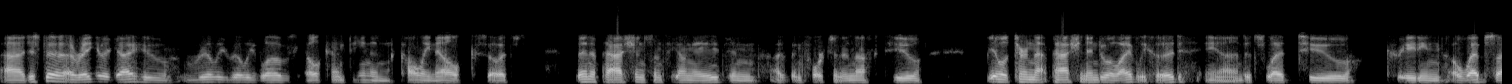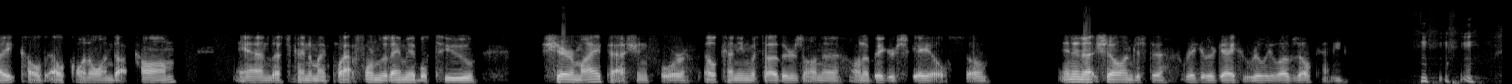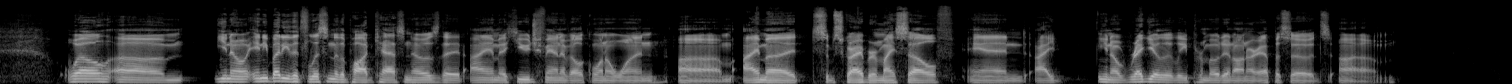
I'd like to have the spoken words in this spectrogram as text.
uh, just a, a, regular guy who really, really loves elk hunting and calling elk. So it's been a passion since a young age, and I've been fortunate enough to be able to turn that passion into a livelihood. And it's led to creating a website called elk101.com. And that's kind of my platform that I'm able to share my passion for elk hunting with others on a on a bigger scale. So, in a nutshell, I'm just a regular guy who really loves elk hunting. well, um, you know, anybody that's listened to the podcast knows that I am a huge fan of Elk 101. Um, I'm a subscriber myself, and I, you know, regularly promote it on our episodes. Um,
